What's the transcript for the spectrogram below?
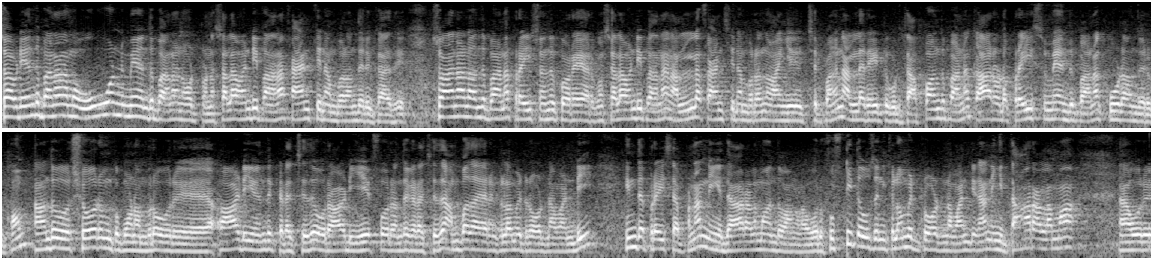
ஸோ அப்படி வந்து பார்த்தா நம்ம ஒவ்வொன்றுமே வந்து பார்த்தா நோட் பண்ணோம் சில வண்டி பார்த்தா ஃபேன்சி நம்பர் வந்து இருக்காது. ஸோ அதனால் வந்து பார்த்தா ப்ரைஸ் வந்து குறையா இருக்கும். சில வண்டி பார்த்தா நல்ல ஃபேன்சி நம்பர் வந்து வாங்கி வச்சிருப்பாங்க. நல்ல ரேட்டு கொடுத்து. அப்போ வந்து பார்த்தா காரோட ப்ரைஸுமே வந்து பார்த்தா கூட வந்து இருக்கும். நான் வந்து ஒரு ஷோரூமுக்கு போன ப்ரோ ஒரு ஆடி வந்து கிடச்சிது. ஒரு ஆடி ஏ ஃபோர் வந்து கிடச்சிது. ஐம்பதாயிரம் கிலோமீட்டர் ஓடின வண்டி. இந்த ப்ரைஸ் அப்படின்னா நீங்கள் தாராளமாக வந்து வாங்கலாம். ஒரு ஃபிஃப்டி தௌசண்ட் கிலோமீட்டர் ஓடின வண்டினா நீங்கள் தாராளமாக ஒரு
